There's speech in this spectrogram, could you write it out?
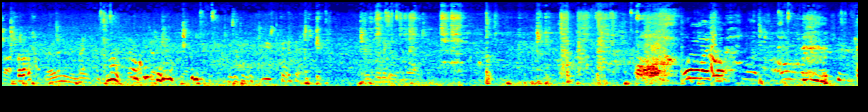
Oh my god!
